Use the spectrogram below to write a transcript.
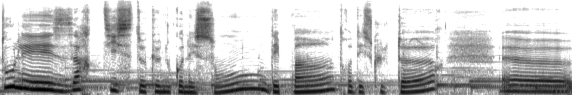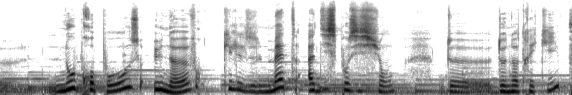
tous les artistes que nous connaissons, des peintres, des sculpteurs, euh, nous proposent une œuvre qu'ils mettent à disposition de, notre équipe.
